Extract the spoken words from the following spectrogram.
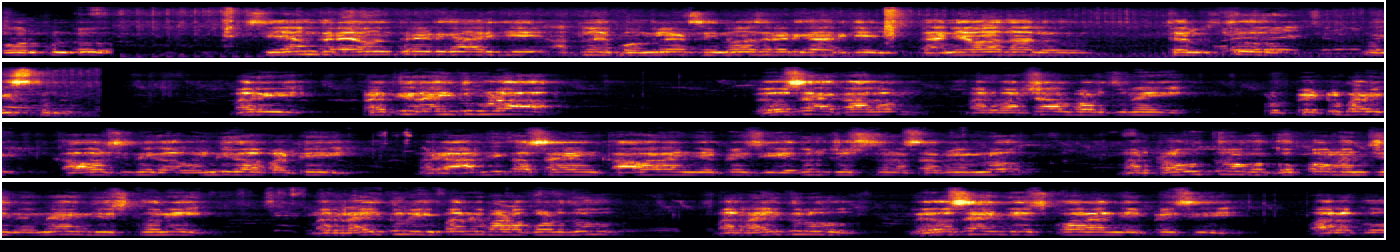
కోరుకుంటూ సీఎం రేవంత్ రెడ్డి గారికి అట్లనే పొంగులేటి శ్రీనివాసరెడ్డి గారికి ధన్యవాదాలు తెలుపుతూ ముగిస్తున్నాను మరి ప్రతి రైతు కూడా వ్యవసాయ కాలం మరి వర్షాలు పడుతున్నాయి. ఇప్పుడు పెట్టుబడి కావాల్సిందిగా ఉంది కాబట్టి మరి ఆర్థిక సాయం కావాలని చెప్పేసి ఎదురు చూస్తున్న సమయంలో మరి ప్రభుత్వం ఒక గొప్ప మంచి నిర్ణయం తీసుకొని మరి రైతులు ఇబ్బంది పడకూడదు. మరి రైతులు వ్యవసాయం చేసుకోవాలని చెప్పేసి వాళ్ళకు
